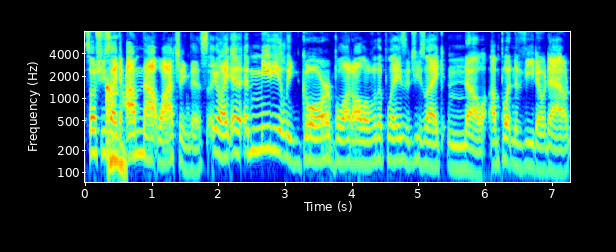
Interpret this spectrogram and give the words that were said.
So she's like, I'm not watching this. Like, immediately gore, blood all over the place. And she's like, no, I'm putting a veto down.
